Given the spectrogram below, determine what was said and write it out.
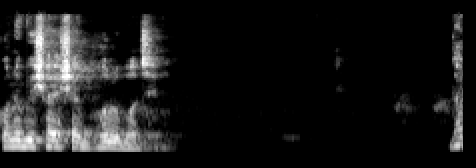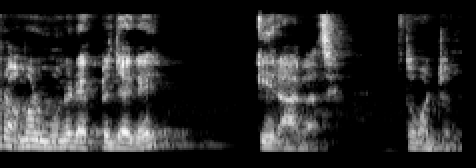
কোনো বিষয়ে সে ভুল বোঝে। ধরো আমার মনের একটা জায়গায় এই রাগ আছে তোমার জন্য।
